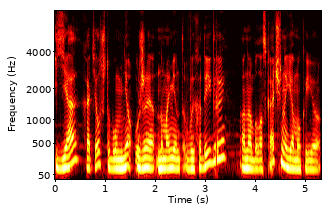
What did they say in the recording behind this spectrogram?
Я хотел, чтобы у меня уже на момент выхода игры она была скачана, я мог ее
